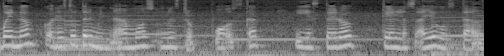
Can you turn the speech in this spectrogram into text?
Bueno, con esto terminamos nuestro podcast y espero que los haya gustado.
